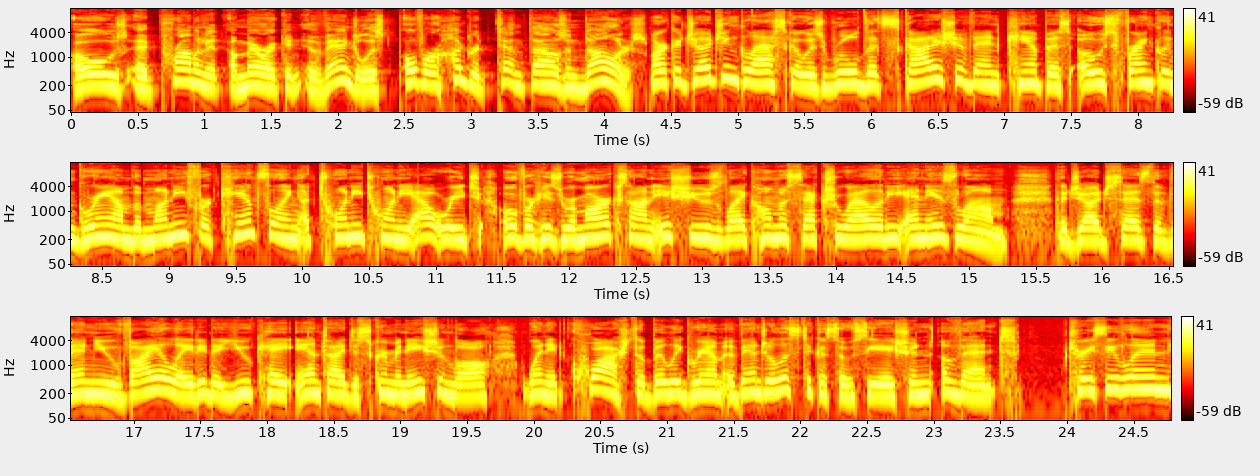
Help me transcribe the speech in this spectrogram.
owes a prominent American evangelist over $110,000. Mark, a judge in Glasgow has ruled that Scottish Event Campus owes Franklin Graham the money for canceling a 2020 outreach over his remarks on issues like homosexuality and Islam. The judge says the venue violated a UK anti discrimination law when it quashed the Billy Graham Evangelistic Association event. Tracy Lynn,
